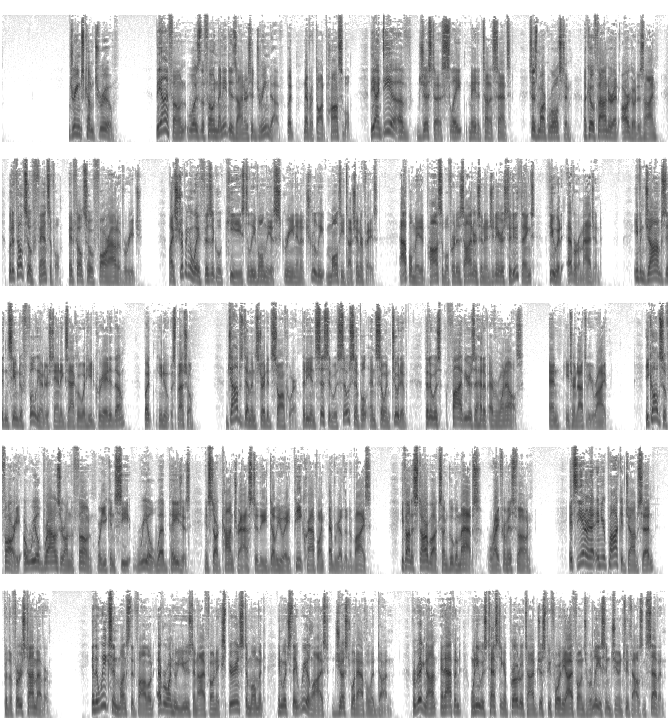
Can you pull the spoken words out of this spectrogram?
Dreams come true. The iPhone was the phone many designers had dreamed of, but never thought possible. The idea of just a slate made a ton of sense, says Mark Rolston, a co founder at Argo Design, but it felt so fanciful, it felt so far out of reach. By stripping away physical keys to leave only a screen and a truly multi touch interface, Apple made it possible for designers and engineers to do things few had ever imagined. Even Jobs didn't seem to fully understand exactly what he'd created, though, but he knew it was special. Jobs demonstrated software that he insisted was so simple and so intuitive that it was five years ahead of everyone else. And he turned out to be right. He called Safari a real browser on the phone where you can see real web pages in stark contrast to the WAP crap on every other device. He found a Starbucks on Google Maps right from his phone. It's the internet in your pocket, Jobs said, for the first time ever. In the weeks and months that followed, everyone who used an iPhone experienced a moment in which they realized just what Apple had done. For Grignon, it happened when he was testing a prototype just before the iPhone's release in June 2007.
